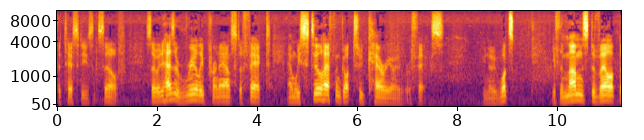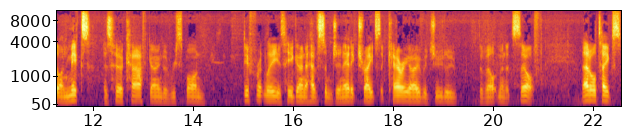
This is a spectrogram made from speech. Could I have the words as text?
the testes itself. So it has a really pronounced effect, and we still haven't got to carryover effects. You know, what's if the mum's developed on mix, is her calf going to respond differently? Is he going to have some genetic traits that carry over due to development itself? That all takes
